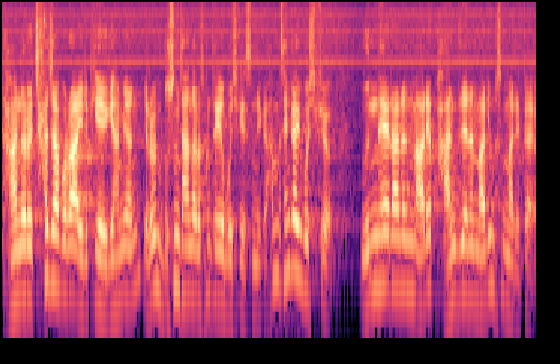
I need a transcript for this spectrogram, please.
단어를 찾아보라 이렇게 얘기하면 여러분 무슨 단어를 선택해 보시겠습니까? 한번 생각해 보십시오. 은혜라는 말에 반대되는 말이 무슨 말일까요?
